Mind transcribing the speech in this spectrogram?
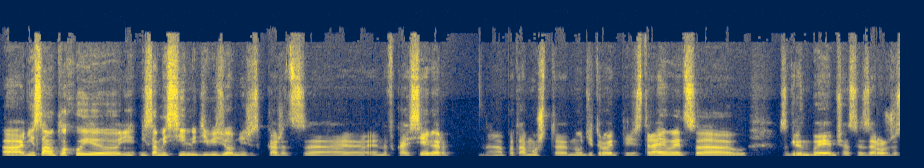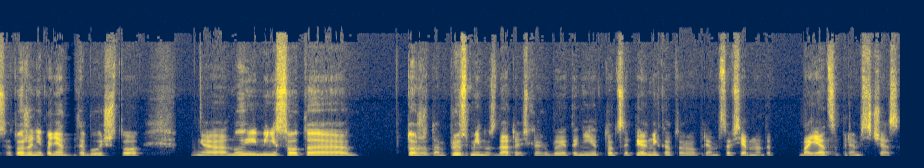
А, не самый плохой, э, не самый сильный дивизион, мне сейчас кажется, э, НФК Север, а, потому что, ну, Детройт перестраивается, с Гринбеем сейчас из-за Роджеса тоже непонятно будет, что. А, Ну и Миннесота тоже там плюс-минус, да, то есть как бы это не тот соперник, которого прям совсем надо бояться прямо сейчас.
